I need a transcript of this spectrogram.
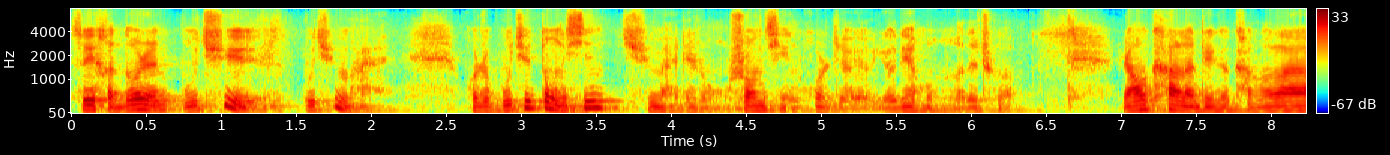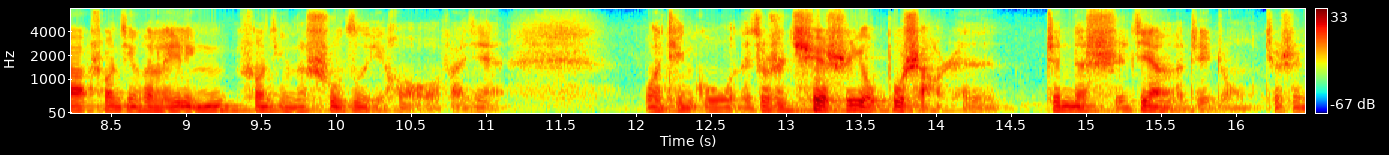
所以很多人不去不去买，或者不去动心去买这种双擎或者叫油电混合的车，然后看了这个卡罗拉双擎和雷凌双擎的数字以后，我发现我挺鼓舞的，就是确实有不少人真的实践了这种就是。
